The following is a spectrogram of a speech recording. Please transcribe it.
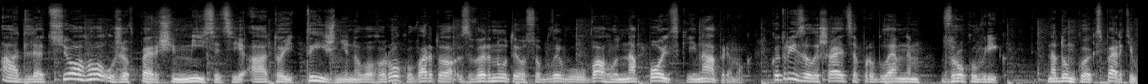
А для цього уже в перші місяці, а то й тижні нового року, варто звернути особливу увагу на польський напрямок, котрий залишається проблемним з року в рік. На думку експертів,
